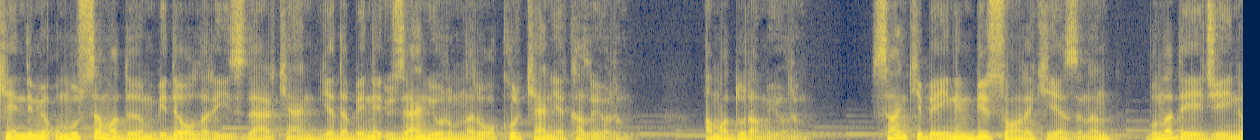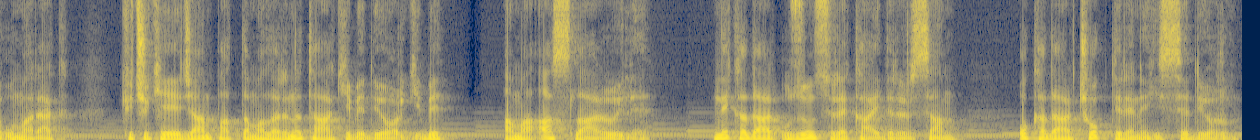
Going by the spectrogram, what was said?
Kendimi umursamadığım videoları izlerken ya da beni üzen yorumları okurken yakalıyorum. Ama duramıyorum. Sanki beynim bir sonraki yazının buna değeceğini umarak küçük heyecan patlamalarını takip ediyor gibi. Ama asla öyle. Ne kadar uzun süre kaydırırsam o kadar çok direne hissediyorum.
